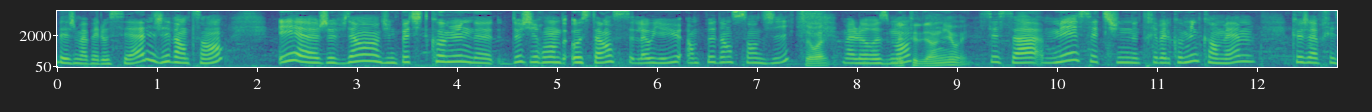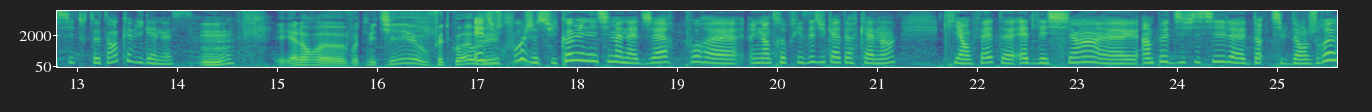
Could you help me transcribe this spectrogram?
ben, je m'appelle Océane, j'ai 20 ans et euh, je viens d'une petite commune de Gironde, Ostens, là où il y a eu un peu d'incendie, C'est vrai. malheureusement. L'été dernier, oui. C'est ça, mais c'est une très belle commune quand même, que j'apprécie tout autant que Biganos. Mhm. Et alors euh, votre métier, vous faites quoi au Et du coup, je suis community manager pour euh, une entreprise d'éducateurs canins qui en fait aide les chiens un peu difficiles, type dangereux,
